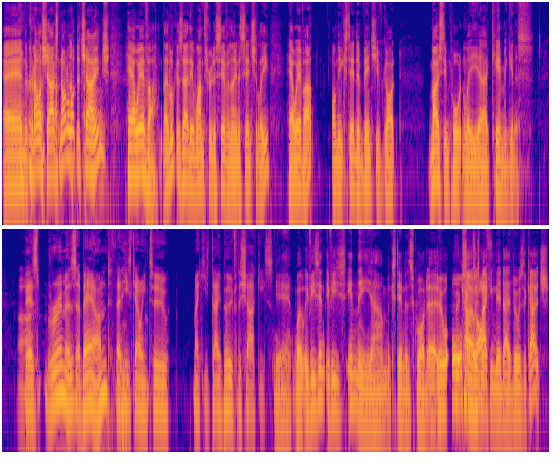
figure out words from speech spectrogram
And the Cronulla Sharks, not a lot to change. However, they look as though they're one through to 17 essentially. However, on the extended bench, you've got, most importantly, uh, Cam McGuinness. There's rumours abound that he's going to make his debut for the Sharkies. Yeah, well, if he's in, if he's in the um, extended squad, uh, who also comes is off? making their debut as the coach,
